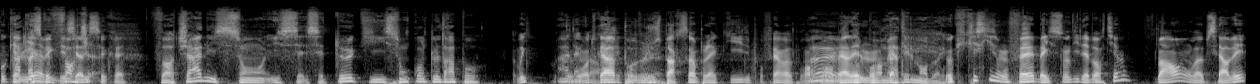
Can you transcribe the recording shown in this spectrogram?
aucun Ah, lien avec des 4chan services secrets. 4chan, ils sont, c'est eux qui sont contre le drapeau. Oui. Ah, Ou en tout cas, j'ai pour, compris. juste par simple acquis, pour faire pour Ouais, emmerder le monde. emmerder le monde, ouais. Donc qu'est-ce qu'ils ont fait? Bah, Ils se sont dit d'abord, tiens, marrant, on va observer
